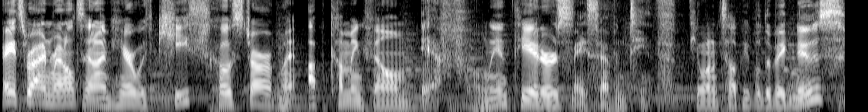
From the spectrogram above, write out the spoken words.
Hey, it's Ryan Reynolds, and I'm here with Keith, co star of my upcoming film, If, only in theaters, May 17th. Do you want to tell people the big news?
